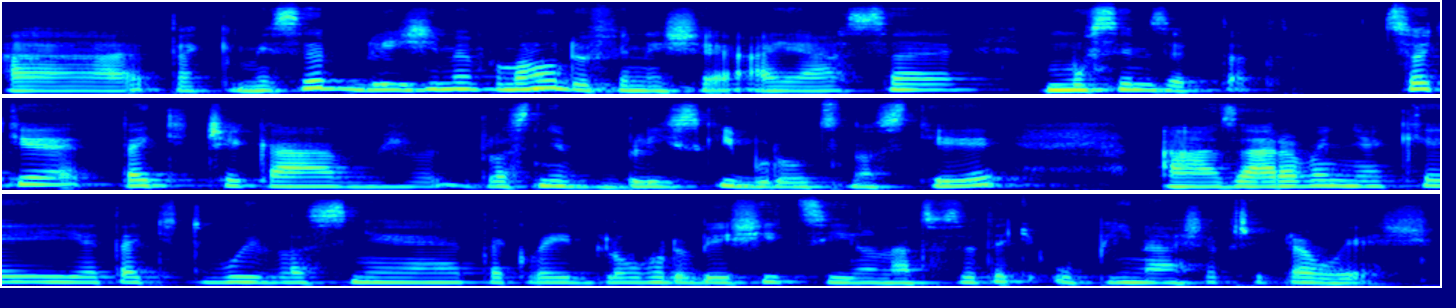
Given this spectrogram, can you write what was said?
A, tak my se blížíme pomalu do finiše a já se musím zeptat, co tě teď čeká v, vlastně v blízké budoucnosti a zároveň jaký je teď tvůj vlastně takový dlouhodobější cíl, na co se teď upínáš a připravuješ?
